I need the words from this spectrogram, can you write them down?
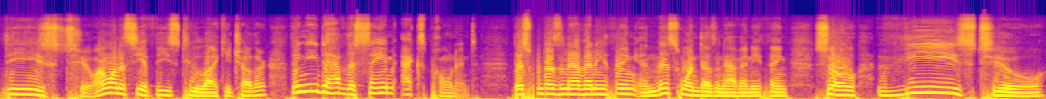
these two. I want to see if these two like each other. They need to have the same exponent. This one doesn't have anything, and this one doesn't have anything. So these two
